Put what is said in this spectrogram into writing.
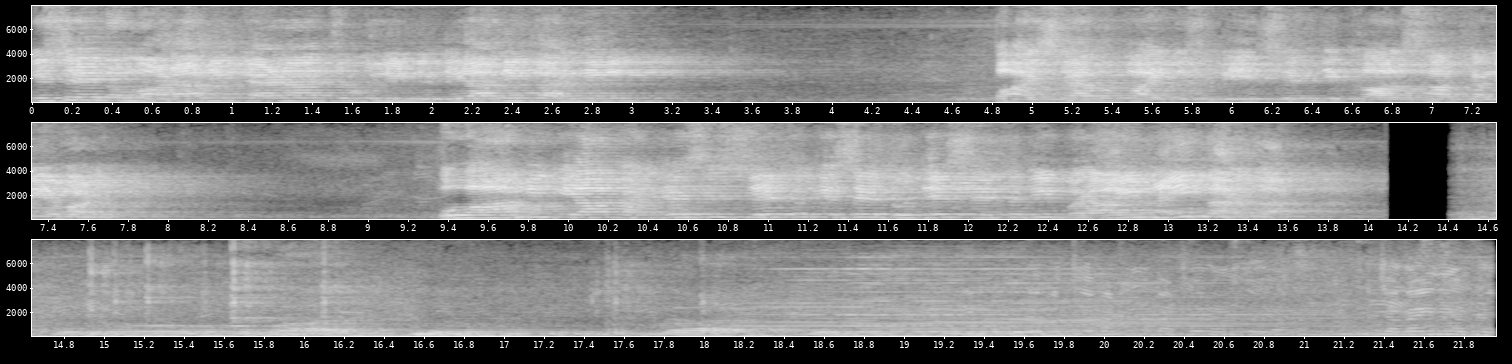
ਕਿਸੇ ਨੂੰ ਮਾੜਾ ਨਹੀਂ ਕਹਿਣਾ, ਚੁਗਲੀ ਨਿੰਦਿਆ ਨਹੀਂ ਕਰਨੀ। ਭਾਈ ਸਾਹਿਬ, ਭਾਈ ਜਸਵੀਰ ਸਿੰਘ ਜੀ, ਖਾਲਸਾ ਕਰਨੇ ਵਾਲੇ ਉਹ ਆਮ ਹੀ ਕਿਹਾ ਕਰਦੇ ਸੀ, ਸਿੱਖ ਕਿਸੇ ਦੂਜੇ ਸਿੱਖ ਦੀ ਬੁਰਾਈ ਨਹੀਂ ਕਰਦਾ। ਗੁਰੂ ਵਾਹਿਗੁਰੂ ਵਾਹਿਗੁਰੂ। ਜਗ੍ਹਾ ਹੀ ਨਹੀਂ ਉੱਥੇ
